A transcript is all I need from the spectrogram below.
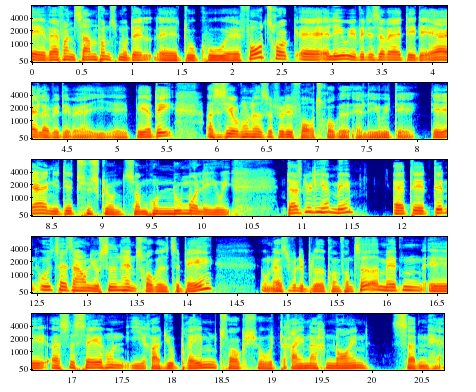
uh, hvad for en samfundsmodel uh, du kunne uh, foretrukke uh, at leve i, vil det så være DDR, eller vil det være i uh, BRD? Og så siger hun, hun havde selvfølgelig foretrukket at leve i det. Det er i det Tyskland, som hun nu må leve i. Der skal vi lige have med, at uh, den udtalelse har hun jo sidenhen trukket tilbage, hun er selvfølgelig blevet konfronteret med den, øh, og så sagde hun i Radio Bremen talkshow 3 nach 9, sådan her.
